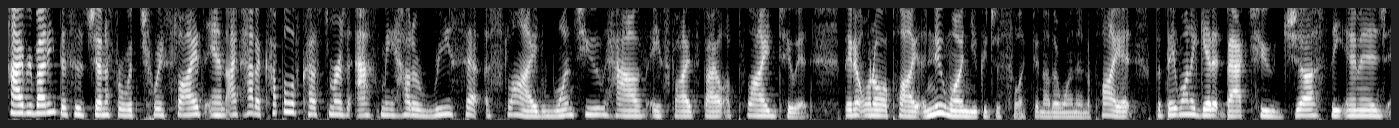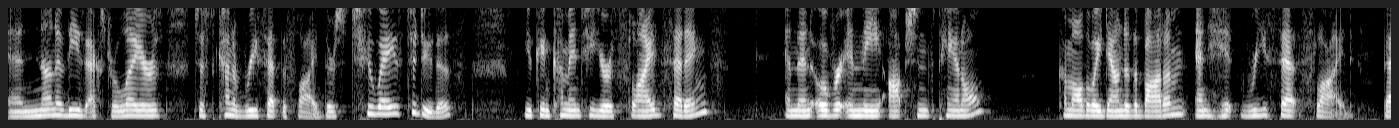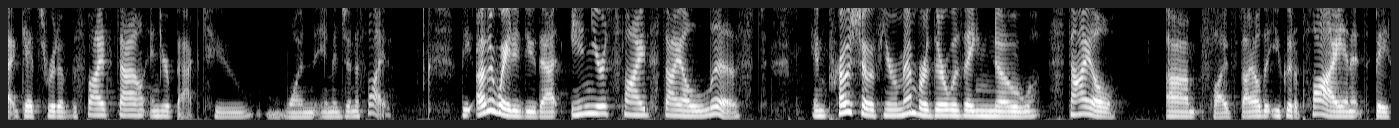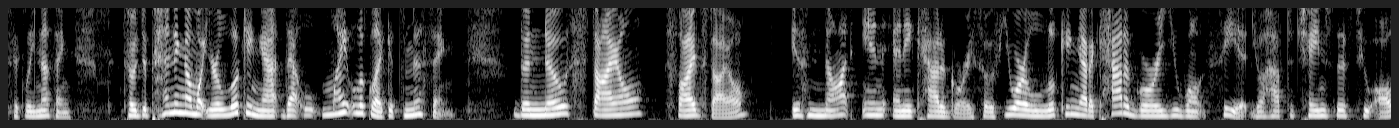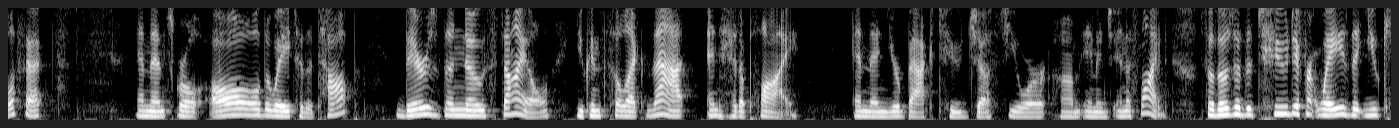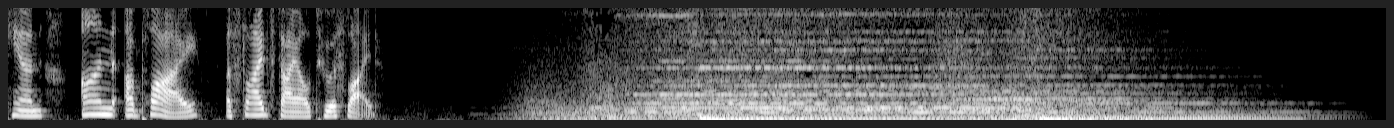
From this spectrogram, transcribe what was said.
Hi, everybody. This is Jennifer with Choice Slides, and I've had a couple of customers ask me how to reset a slide once you have a slide style applied to it. They don't want to apply a new one, you could just select another one and apply it, but they want to get it back to just the image and none of these extra layers, just kind of reset the slide. There's two ways to do this. You can come into your slide settings, and then over in the options panel, come all the way down to the bottom and hit reset slide. That gets rid of the slide style and you're back to one image in a slide. The other way to do that, in your slide style list, in ProShow, if you remember, there was a no style um, slide style that you could apply and it's basically nothing. So depending on what you're looking at, that might look like it's missing. The no style slide style is not in any category. So if you are looking at a category, you won't see it. You'll have to change this to all effects and then scroll all the way to the top. There's the no style. You can select that and hit apply. And then you're back to just your um, image in a slide. So those are the two different ways that you can unapply a slide style to a slide.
